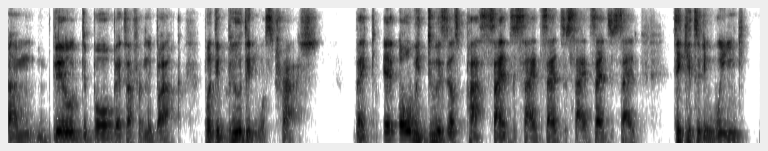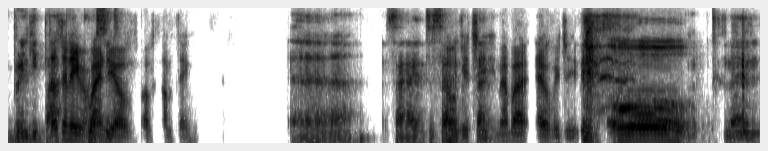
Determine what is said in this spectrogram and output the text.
um, build the ball better from the back. But the building was trash. Like it, all we do is just pass side to side, side to side, side to side, take it to the wing, bring it back. Doesn't it remind you of, of something? Uh, side to side. LVG. side. Remember LVG? Oh man,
